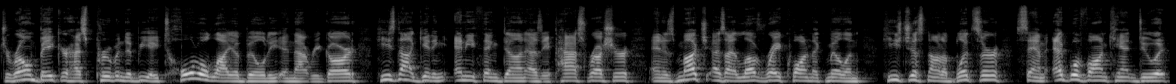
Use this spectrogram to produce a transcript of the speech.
Jerome Baker has proven to be a total liability in that regard. He's not getting anything done as a pass rusher, and as much as I love Raekwon McMillan, he's just not a blitzer. Sam Eguavoen can't do it.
